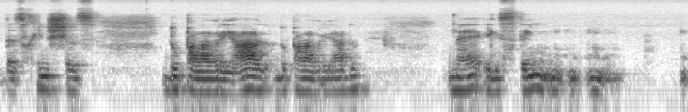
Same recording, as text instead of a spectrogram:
das rixas, do palavreado, do palavreado, né? Eles têm um, um,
